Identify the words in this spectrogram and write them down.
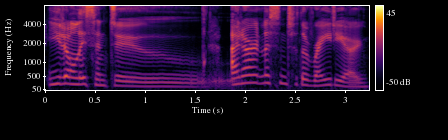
you don't listen to. I don't listen to the radio.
